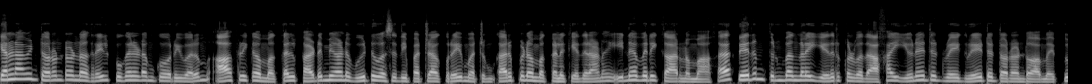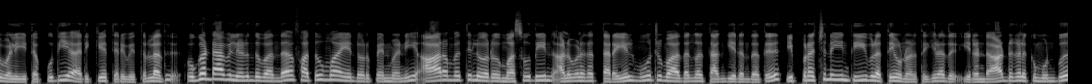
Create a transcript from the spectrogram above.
கனடாவின் டொரண்டோ நகரில் புகலிடம் கோரி வரும் ஆப்பிரிக்க மக்கள் கடுமையான வீட்டு வசதி பற்றாக்குறை மற்றும் கருப்பின மக்களுக்கு எதிரான இனவெறி காரணமாக பெரும் துன்பங்களை எதிர்கொள்வதாக யுனைடெட் வே கிரேட்டர் டொரண்டோ அமைப்பு வெளியிட்ட புதிய அறிக்கையை தெரிவித்துள்ளது. உகண்டாவில் இருந்து வந்த ஃபதுமா என்ற ஒரு பெண்மணி ஆரம்பத்தில் ஒரு மசூதியின் அலுவலக தரையில் மூன்று மாதங்கள் தங்கியிருந்தது. இப்பிரச்சனையின் தீவிரத்தை உணர்த்துகிறது. இரண்டு ஆண்டுகளுக்கு முன்பு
